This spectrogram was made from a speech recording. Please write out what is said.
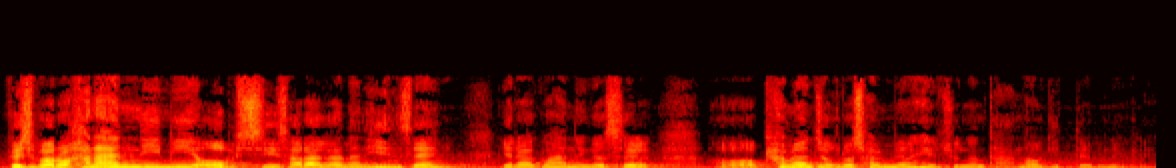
그것이 바로 하나님이 없이 살아가는 인생이라고 하는 것을 어, 표면적으로 설명해 주는 단어이기 때문에 그래요.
